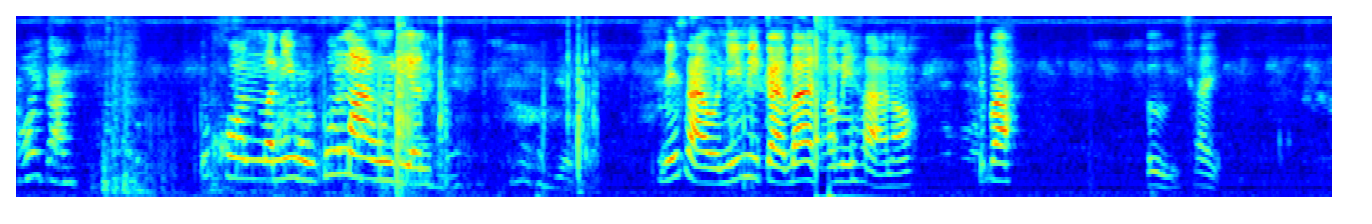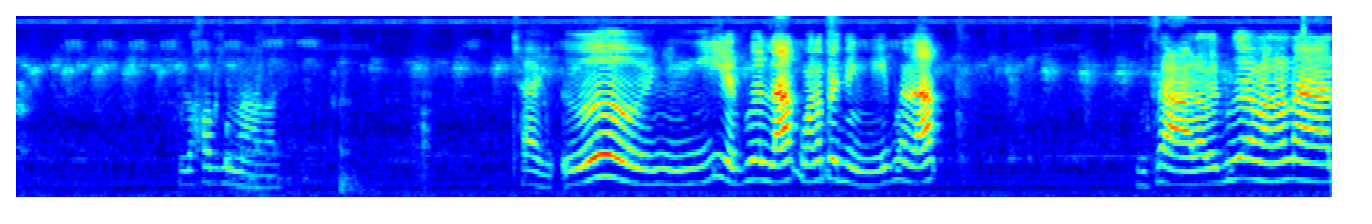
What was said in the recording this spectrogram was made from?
โอ้ยกัน ทุกคนวันนี้ผมเพิ่งมาโรงเรียนลูกคนเดียวเมษาวันนี้มีการบ้านเนาะเมษาเนาะใช่ปะเออใช่แล้วเข้าพิมพ์มากัน ใช่ เออ อย่างนี้เพื่อนรักมันต้องเป็นอย่างนี้เพื่อนรักอุตส่าห์เราเป็นเพื่อนมาตั้งนาน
